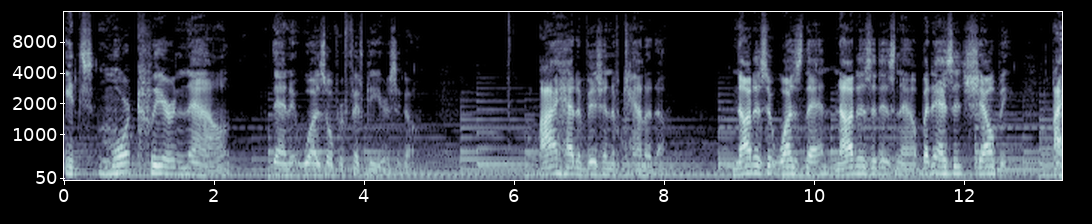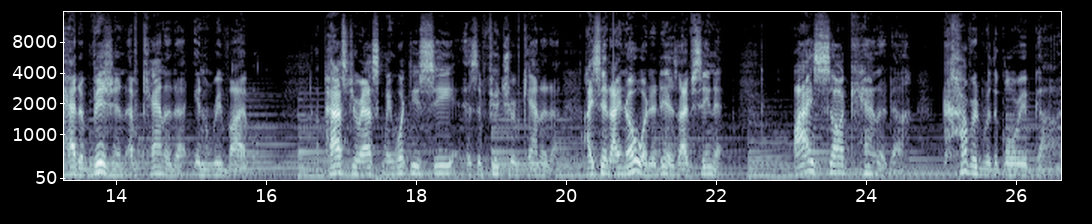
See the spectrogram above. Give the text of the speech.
It's more clear now than it was over 50 years ago. I had a vision of Canada, not as it was then, not as it is now, but as it shall be. I had a vision of Canada in revival. A pastor asked me, What do you see as the future of Canada? I said, I know what it is, I've seen it. I saw Canada covered with the glory of God.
